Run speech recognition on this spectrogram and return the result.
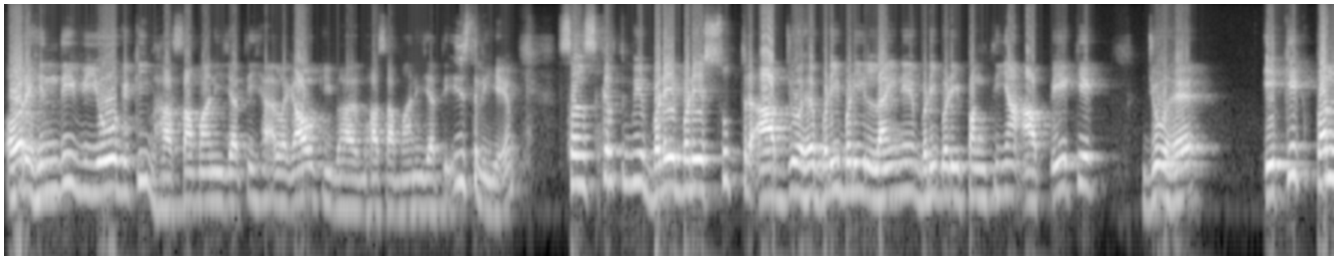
और हिंदी वियोग की भाषा मानी जाती है, अलगाव की भाषा मानी जाती है। इसलिए संस्कृत में बड़े बड़े सूत्र आप जो है बड़ी बड़ी लाइनें बड़ी बड़ी पंक्तियाँ आप एक एक जो है एक एक पन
